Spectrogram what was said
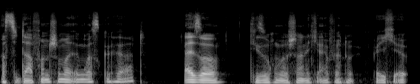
Hast du davon schon mal irgendwas gehört? Also, die suchen wahrscheinlich einfach nur irgendwelche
